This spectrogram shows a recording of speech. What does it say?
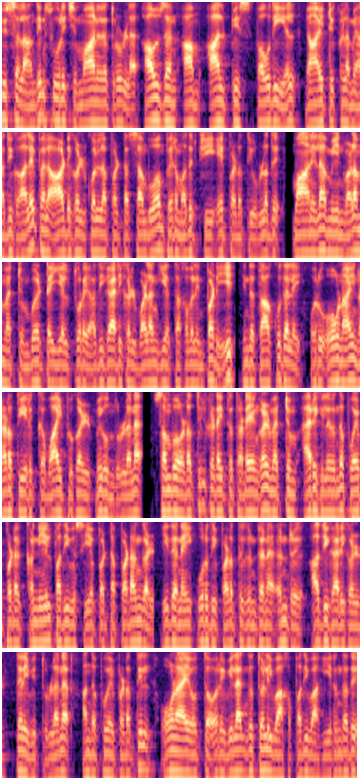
சுவிட்சர்லாந்தின் சூரிச் மாநிலத்தில் உள்ள ஹவுசன் ஆம் ஆல்பிஸ் பகுதியில் ஞாயிற்றுக்கிழமை அதிகாலை பல ஆடுகள் கொல்லப்பட்ட சம்பவம் பெரும் அதிர்ச்சியை ஏற்படுத்தியுள்ளது. மாநில மீன்வளம் மற்றும் வேட்டையியல் துறை அதிகாரிகள் வழங்கிய தகவலின்படி இந்த தாக்குதலை ஒரு ஓநாய் நடத்தியிருக்க வாய்ப்புகள் மிகுந்துள்ளன. சம்பவ இடத்தில் கிடைத்த தடயங்கள் மற்றும் அருகிலிருந்த புகைப்பட கண்ணியில் பதிவு செய்யப்பட்ட படங்கள் இதனை உறுதிப்படுத்துகின்றன என்று அதிகாரிகள் தெரிவித்துள்ளனர். அந்த புகைப்படத்தில் ஓநாயொத்த ஒரு விலங்கு தெளிவாக பதிவாகி இருந்தது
